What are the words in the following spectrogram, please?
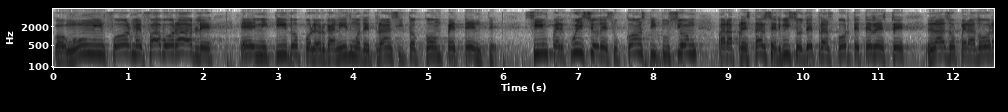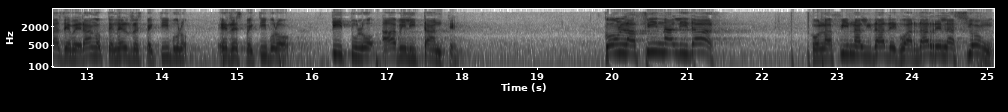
con un informe favorable emitido por el organismo de tránsito competente, sin perjuicio de su constitución para prestar servicios de transporte terrestre, las operadoras deberán obtener el respectivo el respectivo título habilitante. Con la finalidad, con la finalidad de guardar relación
